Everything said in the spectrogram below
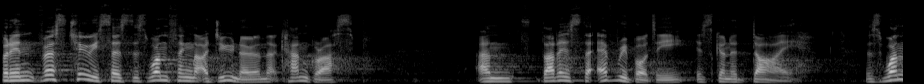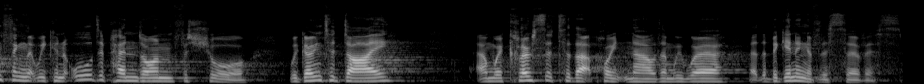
But in verse 2, he says, There's one thing that I do know and that can grasp, and that is that everybody is going to die. There's one thing that we can all depend on for sure. We're going to die, and we're closer to that point now than we were at the beginning of this service.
